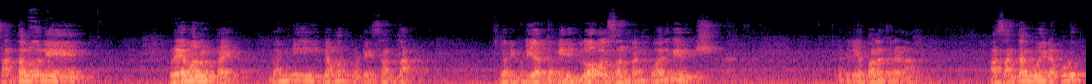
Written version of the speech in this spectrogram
సంతలోనే ప్రేమలు ఉంటాయి. ఇవన్నీ గమ్మత్తుకుంటాయి సంత. మరి ఇప్పుడు ఎంత మీది గ్లోబల్ సంత అనుకో అది వేరే విషయం. అది రేపాల తిరణ ఆ సంతకు పోయినప్పుడు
